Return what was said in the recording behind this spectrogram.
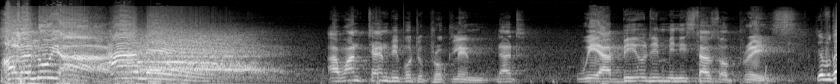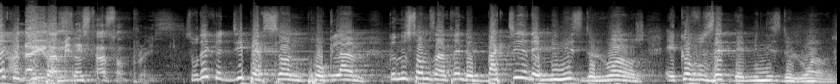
Hallelujah! Amen. I want 10 people to proclaim that we are building ministers of praise. Je voudrais que And that 10 you are personnes, ministers of praise. je voudrais que 10 personnes proclament que nous sommes en train de bâtir des ministres de louange et que vous êtes des ministres de louange.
